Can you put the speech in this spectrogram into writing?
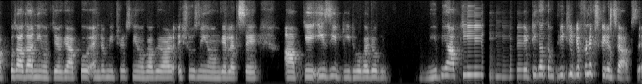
آپ کو زیادہ نہیں ہوتی ہوگی آپ کو اینڈومیٹریس نہیں ہوگا کوئی اور ایشوز نہیں ہوں گے لٹ سے آپ کی ایزی بلیڈ ہوگا جو می بھی آپ کی بیٹی کا کمپلیٹلی ڈفرنٹ ایکسپیرینس ہے آپ سے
